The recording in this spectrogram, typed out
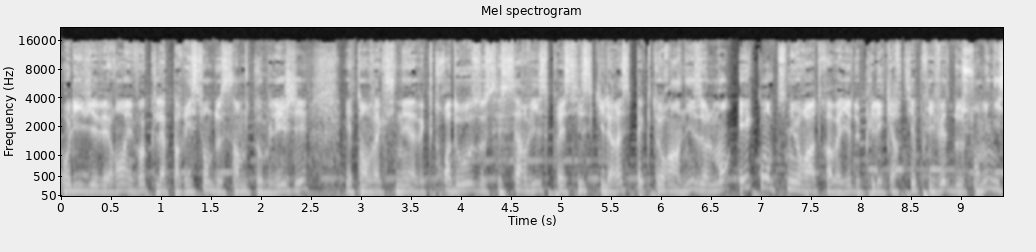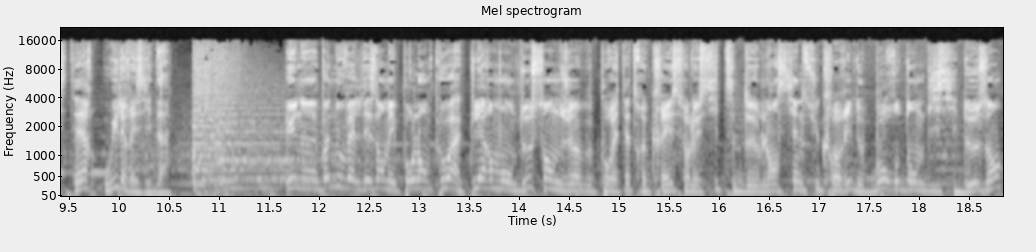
Olivier Véran évoque l'apparition de symptômes légers. Étant vacciné avec trois doses, ses services précisent qu'il respectera un isolement et continuera à travailler depuis les quartiers privés de son ministère où il réside. Une bonne nouvelle désormais pour l'emploi à Clermont. 200 jobs pourraient être créés sur le site de l'ancienne sucrerie de Bourdon d'ici deux ans.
